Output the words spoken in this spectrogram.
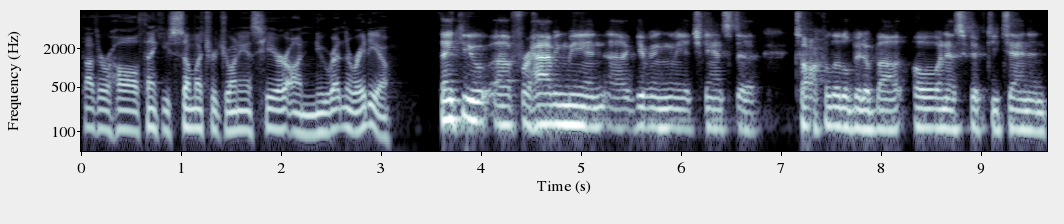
Dr. Hall, thank you so much for joining us here on New Retina Radio. Thank you uh, for having me and giving me a chance to talk a little bit about ONS 5010 and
